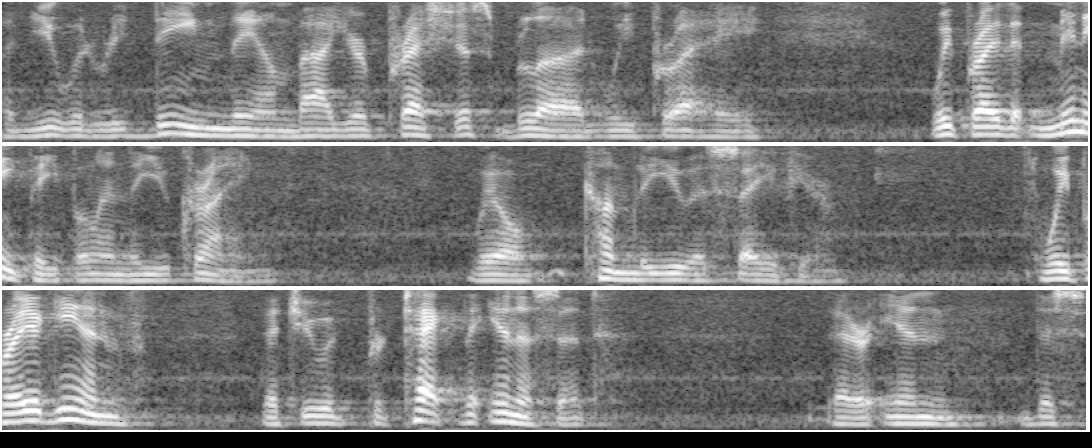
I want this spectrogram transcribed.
and you would redeem them by your precious blood, we pray. We pray that many people in the Ukraine will come to you as Savior. We pray again that you would protect the innocent that are in this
